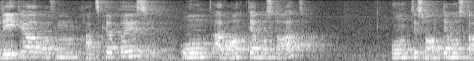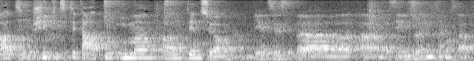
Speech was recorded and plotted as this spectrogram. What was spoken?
Regler auf dem Heizkörper ist und ein Wandthermostat. Und das Wandthermostat schickt die Daten immer an den Server. Jetzt ist der, äh, der Sensor im Thermostat.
